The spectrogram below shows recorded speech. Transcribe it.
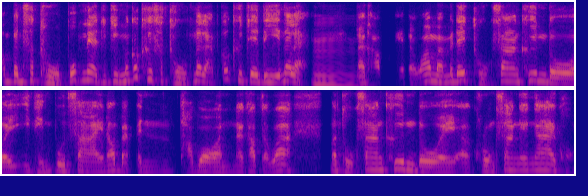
บทำเป็นสถูปปุ๊บเนี่ยจริงๆมันก็คือสถูปนั่นแหละก็คือเจดีย์นั่นแหละอืมนะครับแต่ว่ามันไม่ได้ถูกสร้างขึ้นโดยอิฐหินปูนทรายเนาะแบบเป็นถาวรนะครับ แต่ว่ามันถูกสร้างขึ้นโดยเอ่อโครงสร้างง่าย ๆ ของ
